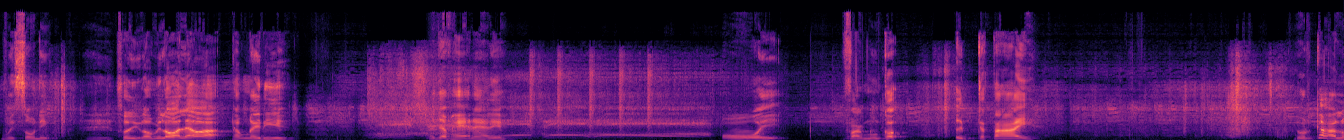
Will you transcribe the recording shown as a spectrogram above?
โอ้ยโซนิกโซนิกเราไม่รอดแล้วอะทำไงดีน่าจะแพ้แน่เลย โอ้ย ฝั่งนู้นก็อึดจะตาย โดนกาโล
